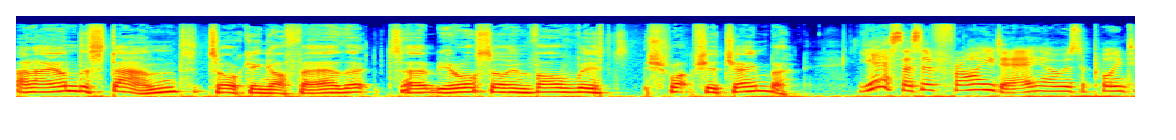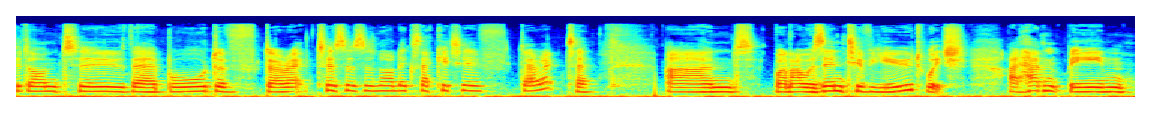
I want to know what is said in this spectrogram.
And I understand, talking off air, that uh, you're also involved with Shropshire Chamber. Yes, as of Friday, I was appointed onto their board of directors as a non executive director. And when I was interviewed, which I hadn't been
